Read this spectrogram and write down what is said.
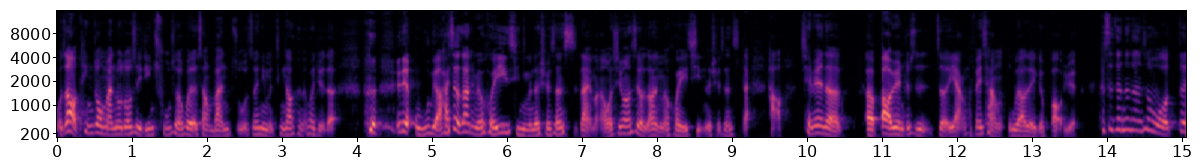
我知道我听众蛮多都是已经出社会的上班族，所以你们听到可能会觉得有点无聊。还是有让你们回忆起你们的学生时代嘛？我希望是有让你们回忆起你们的学生时代。好，前面的呃抱怨就是这样，非常无聊的一个抱怨。可是真真的是我这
